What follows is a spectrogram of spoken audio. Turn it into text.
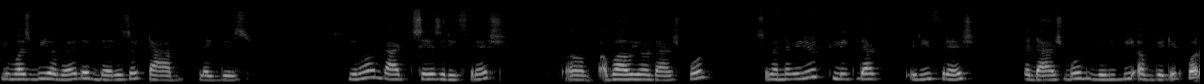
you must be aware that there is a tab like this. You know that says refresh uh, above your dashboard. So whenever you click that refresh the dashboard will be updated for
